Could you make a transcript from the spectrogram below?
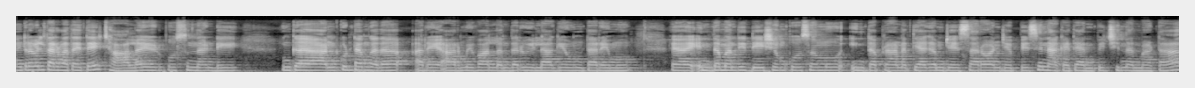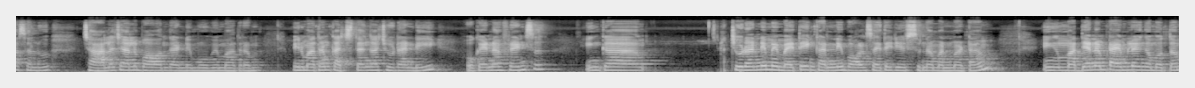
ఇంటర్వెల్ తర్వాత అయితే చాలా ఏడుపు వస్తుందండి. ఇంకా అనుకుంటాం కదా అరే ఆర్మీ వాళ్ళందరూ ఇలాగే ఉంటారేమో. ఎంతమంది దేశం కోసము ఇంత ప్రాణత్యాగం చేస్తారో అని చెప్పేసి నాకైతే అనిపించింది అనమాట అసలు చాలా చాలా బాగుందండి మూవీ మాత్రం. మీరు మాత్రం ఖచ్చితంగా చూడండి. ఓకేనా ఫ్రెండ్స్? ఇంకా చూడండి మేమైతే ఇంక అన్ని బాల్స్ అయితే చేస్తున్నాం అనమాట ఇంక మధ్యాహ్నం టైంలో ఇంకా మొత్తం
